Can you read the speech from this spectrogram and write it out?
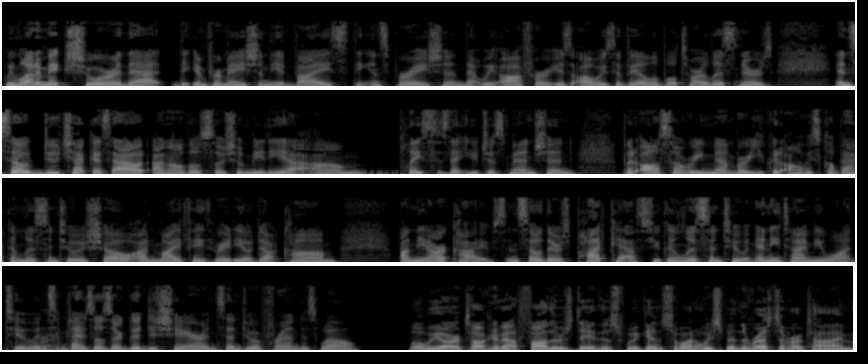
we want to make sure that the information, the advice, the inspiration that we offer is always available to our listeners. And so do check us out on all those social media um, places that you just mentioned. But also remember, you could always go back and listen to a show on myfaithradio.com on the archives. And so there's podcasts you can listen to mm-hmm. anytime you want to. And Right. sometimes those are good to share and send to a friend as well. Well, we are talking about Father's Day this weekend, so why don't we spend the rest of our time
